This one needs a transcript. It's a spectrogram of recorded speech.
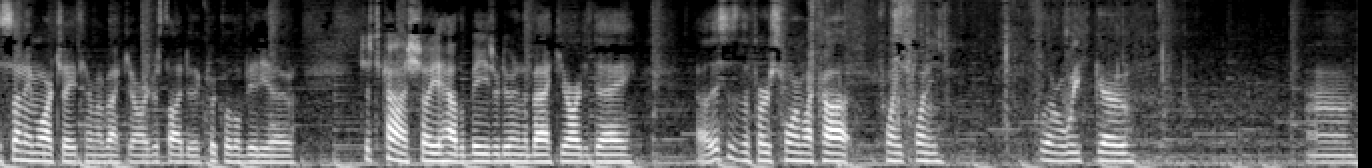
It's Sunday, March 8th here in my backyard. Just thought I'd do a quick little video just to kind of show you how the bees are doing in the backyard today. Uh, this is the first swarm I caught 2020, a little week ago. Um,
